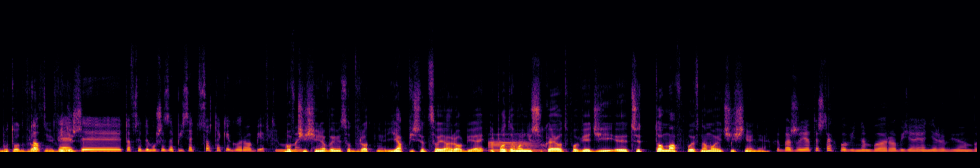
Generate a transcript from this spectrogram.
bo to to odwrotnie, wtedy, widzisz. to wtedy muszę zapisać, co takiego robię w tym Bo w momencie. ciśnieniowym jest odwrotnie. Ja piszę, co ja robię i A. potem oni szukają odpowiedzi, y, czy to ma wpływ na moje ciśnienie. Chyba, że ja też tak powinnam była robić, a ja nie robiłam, bo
